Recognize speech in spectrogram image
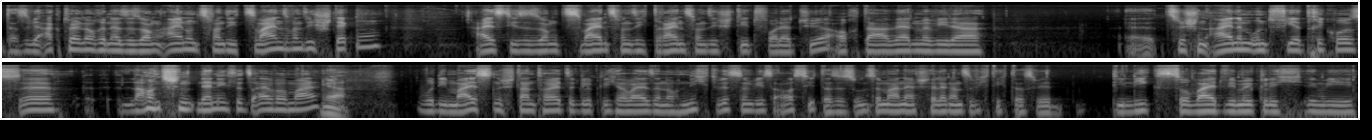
dass wir aktuell noch in der Saison 21, 22 stecken. Heißt, die Saison 22, 23 steht vor der Tür. Auch da werden wir wieder äh, zwischen einem und vier Trikots äh, launchen, nenne ich es jetzt einfach mal. Ja. Wo die meisten Stand heute glücklicherweise noch nicht wissen, wie es aussieht. Das ist uns immer an der Stelle ganz wichtig, dass wir die Leaks so weit wie möglich irgendwie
